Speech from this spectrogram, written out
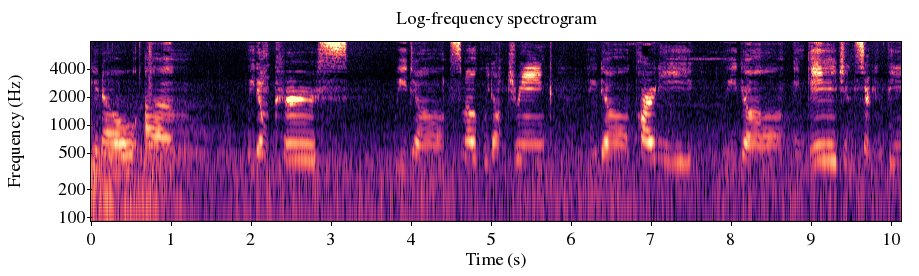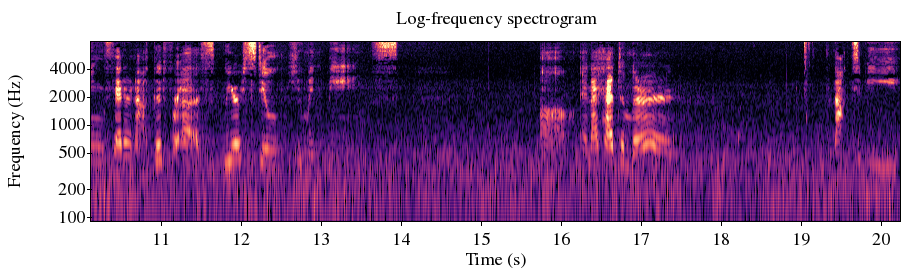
you know, um, we don't curse, we don't smoke, we don't drink, we don't party, we don't engage in certain things that are not good for us. We are still human beings. Um, and I had to learn not to be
